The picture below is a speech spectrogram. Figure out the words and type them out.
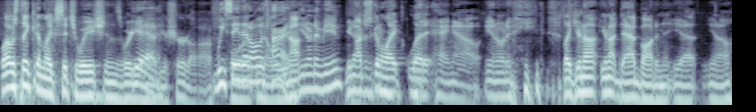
Well, I was thinking like situations where you Yeah. have your shirt off. We say or, that all you the know, time. You're not, you know what I mean? you're not just gonna like let it hang out. You know what I mean? like you're not you're not dad bodding it yet. You know.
